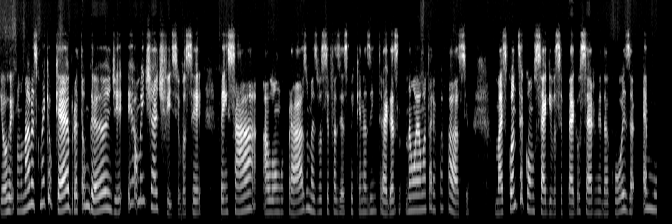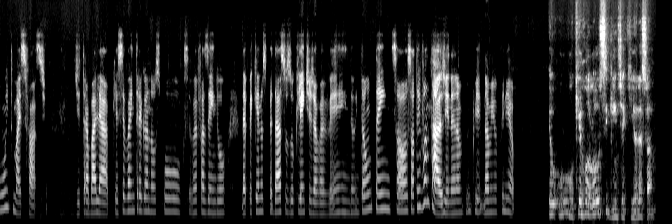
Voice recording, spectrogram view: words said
Eu reclamo, ah, mas como é que eu quebro? É tão grande. E realmente é difícil você pensar a longo prazo, mas você fazer as pequenas entregas não é uma tarefa fácil. Mas quando você consegue, você pega o cerne da coisa, é muito mais fácil de trabalhar, porque você vai entregando aos poucos, você vai fazendo né, pequenos pedaços, o cliente já vai vendo. Então tem só, só tem vantagem, né, na, na minha opinião. Eu, o, que rolou é o seguinte aqui, olha só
